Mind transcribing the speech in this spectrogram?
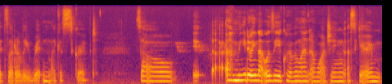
it's literally written like a script. So it, uh, me doing that was the equivalent of watching a scary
